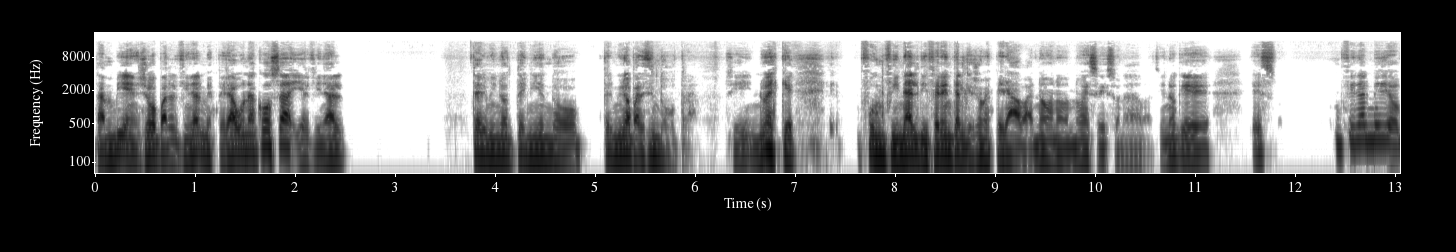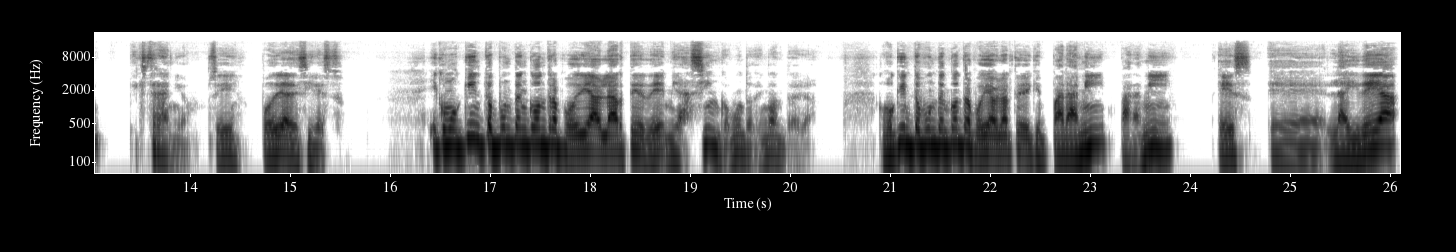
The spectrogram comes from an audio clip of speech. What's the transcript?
también yo para el final me esperaba una cosa y al final terminó teniendo, terminó apareciendo otra. ¿sí? No es que fue un final diferente al que yo me esperaba. No, no, no es eso nada más. Sino que es un final medio extraño, ¿sí? Podría decir eso. Y como quinto punto en contra podría hablarte de, mira, cinco puntos en contra ya. Como quinto punto en contra podría hablarte de que para mí, para mí, es eh, la idea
